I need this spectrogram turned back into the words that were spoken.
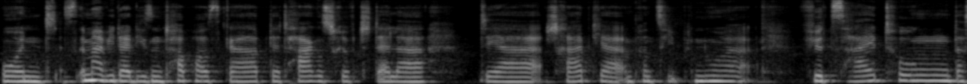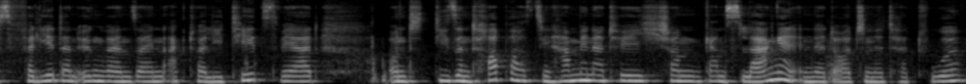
Und es immer wieder diesen Topos gab, der Tagesschriftsteller, der schreibt ja im Prinzip nur für Zeitungen. Das verliert dann irgendwann seinen Aktualitätswert. Und diesen Topos, den haben wir natürlich schon ganz lange in der deutschen Literatur. Und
